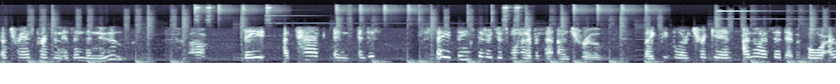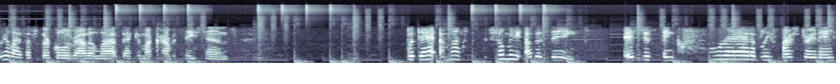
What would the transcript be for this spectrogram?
a trans person is in the news. Um, they attack and, and just say things that are just 100% untrue. Like people are tricking. I know I said that before. I realize I've circled around a lot back in my conversations. But that, amongst so many other things, it's just incredibly frustrating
